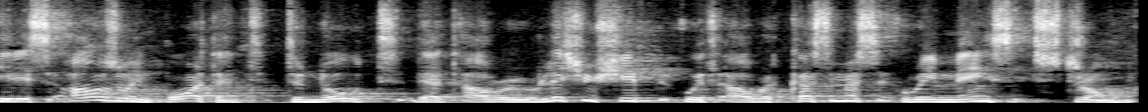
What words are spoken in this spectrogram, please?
It is also important to note that our relationship with our customers remains strong.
